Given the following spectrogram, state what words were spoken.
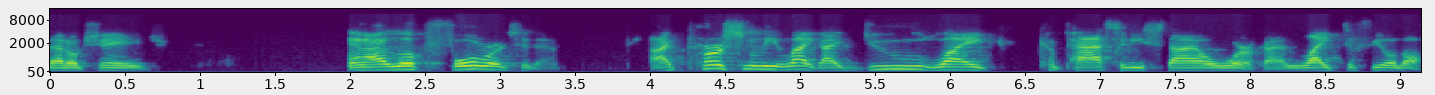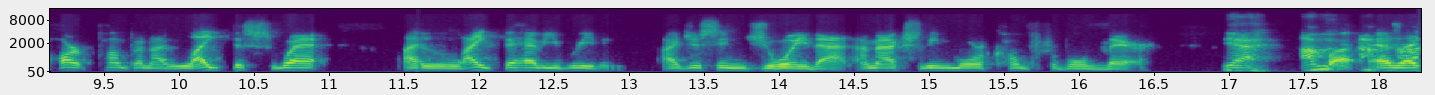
that'll change and i look forward to them i personally like i do like capacity style work i like to feel the heart pumping i like the sweat i like the heavy breathing i just enjoy that i'm actually more comfortable there yeah I'm, I'm as I,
